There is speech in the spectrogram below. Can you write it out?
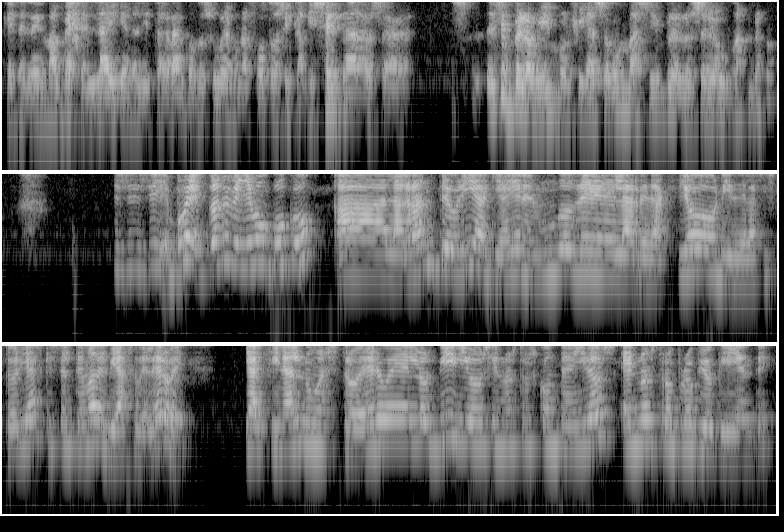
que te den más veces like en el Instagram cuando subes una foto sin camiseta, o sea, es, siempre lo mismo, al final somos más simples los seres humanos. Sí, sí, sí. Bueno, esto también me lleva un poco a la gran teoría que hay en el mundo de la redacción y de las historias, que es el tema del viaje del héroe. Y al final nuestro héroe en los vídeos y en nuestros contenidos es nuestro propio cliente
